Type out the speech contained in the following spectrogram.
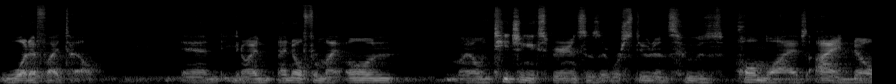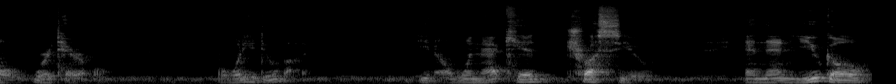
What if I tell? And you know, I, I know from my own my own teaching experiences, there were students whose home lives I know were terrible. But what do you do about it? You know, when that kid trusts you and then you go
